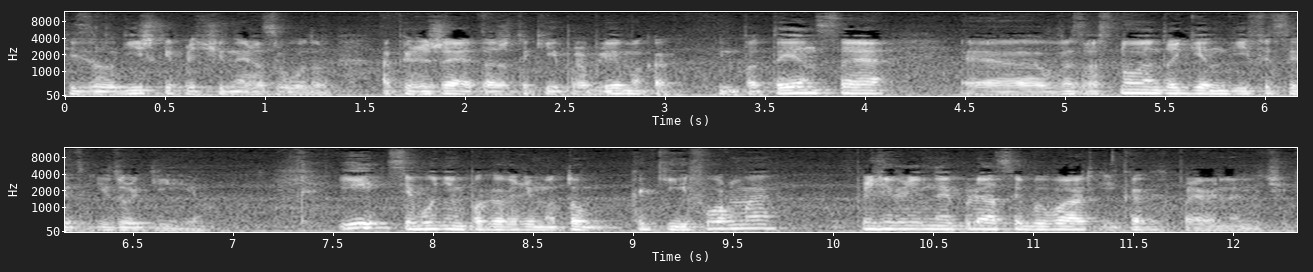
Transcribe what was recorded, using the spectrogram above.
физиологической причиной разводов, опережая даже такие проблемы, как импотенция, э, возрастной андрогенный дефицит и другие. И сегодня мы поговорим о том, какие формы преждевременной эякуляции бывают и как их правильно лечить.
